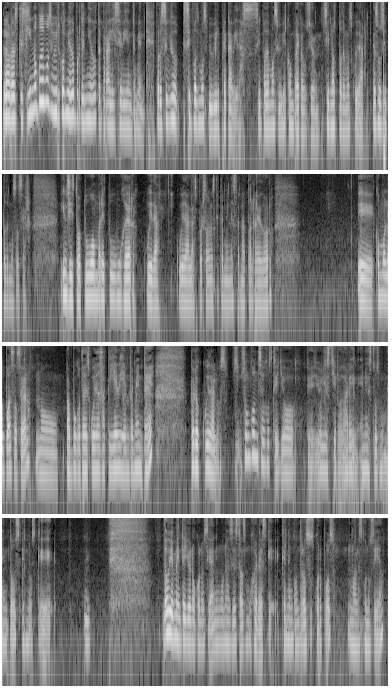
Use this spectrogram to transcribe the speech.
La verdad es que sí, no podemos vivir con miedo porque el miedo te paraliza, evidentemente, pero sí, sí podemos vivir precavidas, sí podemos vivir con precaución, sí nos podemos cuidar, eso sí podemos hacer. Insisto, tú hombre, tu mujer, cuida, cuida a las personas que también están a tu alrededor, eh, cómo lo puedas hacer. No, tampoco te descuidas a ti, evidentemente, pero cuídalos. Son consejos que yo, que yo les quiero dar en, en estos momentos en los que obviamente yo no conocía a ninguna de estas mujeres que, que han encontrado sus cuerpos, no las conocía.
